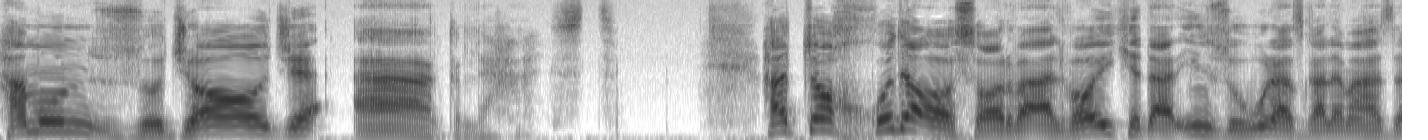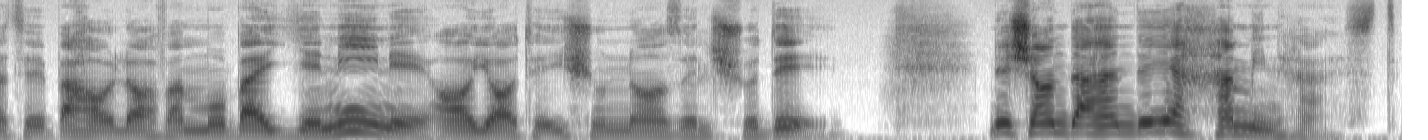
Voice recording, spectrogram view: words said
همون زجاج عقل هست. حتی خود آثار و الوایی که در این ظهور از قلم حضرت بهاءالله و مبینین آیات ایشون نازل شده نشان دهنده همین هست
